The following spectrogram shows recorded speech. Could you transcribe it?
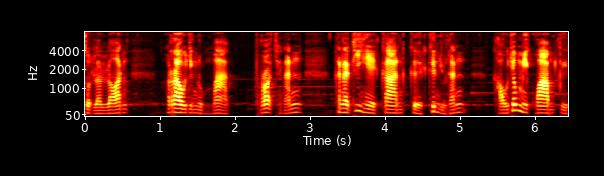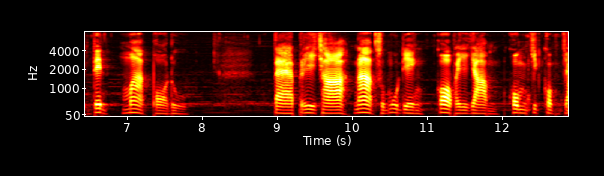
สดๆร้อนๆเรายังหนุ่มมาก เพราะฉะนั้นขณะที่เหตุการณ์เกิดขึ้นอยู่นั้น เขาย่อมมีความตื่นเต้นมากพอดู แต่ปรีชานาคสมบูรณ์เองก็พยายามคมจิตคมใจ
